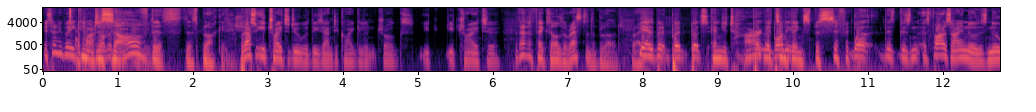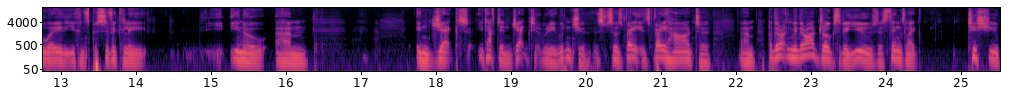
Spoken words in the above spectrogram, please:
it's there any way you can dissolve this this blockage? But that's what you try to do with these anticoagulant drugs. You you try to But that affects all the rest of the blood, right? yeah, but but but Can you target body- something specifically? well, there's, there's as far as I know, there's no way that you can specifically, you know, um, inject. You'd have to inject it, really, wouldn't you? So it's very it's very hard to. Um, but there are I mean there are drugs that are used. There's things like tissue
